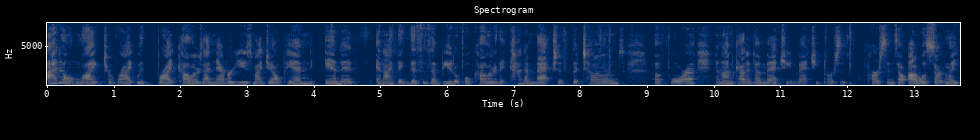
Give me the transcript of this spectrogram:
I don't like to write with bright colors. I never use my gel pen in it. And I think this is a beautiful color that kind of matches the tones of Flora. And I'm kind of a matchy-matchy person. person. So I will certainly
